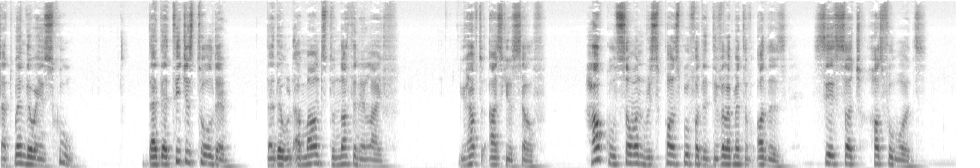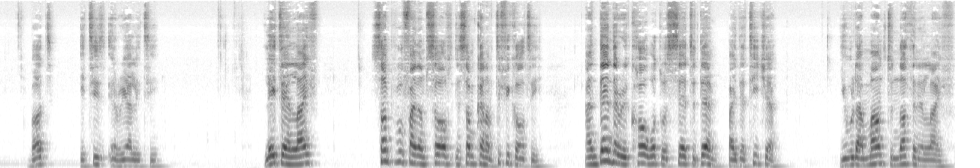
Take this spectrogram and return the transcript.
that when they were in school, that their teachers told them that they would amount to nothing in life. You have to ask yourself, how could someone responsible for the development of others say such hurtful words? But it is a reality. Later in life, some people find themselves in some kind of difficulty and then they recall what was said to them by their teacher, you will amount to nothing in life.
